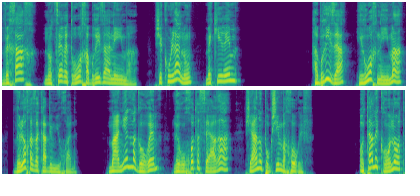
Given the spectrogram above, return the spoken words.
וכך נוצרת רוח הבריזה הנעימה שכולנו מכירים. הבריזה היא רוח נעימה ולא חזקה במיוחד. מעניין מה גורם לרוחות הסערה שאנו פוגשים בחורף. אותם עקרונות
